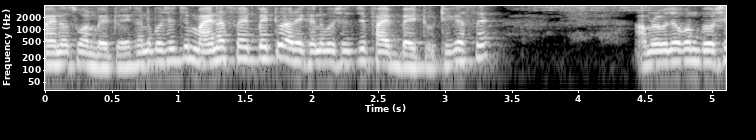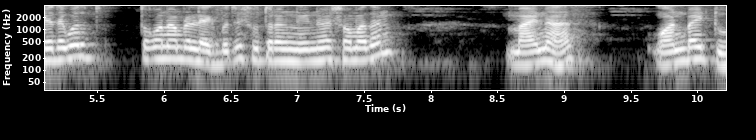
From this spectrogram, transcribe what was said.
minus one by two এখানে বসেছি মাইনাস ফাইভ বাই টু আর এখানে বসেছি ফাইভ বাই টু ঠিক আছে? আমরা যখন বসিয়ে দেখব, তখন আমরা লিখব যে সুতরাং নির্ণয়ের সমাধান minus one by two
